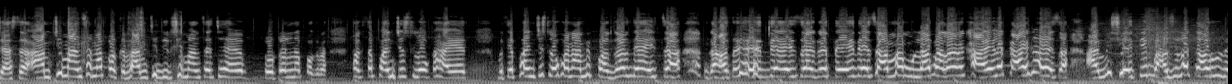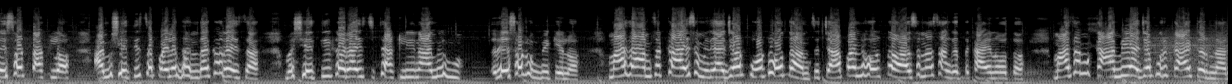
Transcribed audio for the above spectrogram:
जास्त. आमची माणसं ना पकडा आमची दीडशे माणसाचे टोटल ना पकडा फक्त पंचवीस लोक आहेत. मग ते पंचवीस लोकांना आम्ही पगार द्यायचा गावात हे द्यायचं ग ते द्यायचं. आम्हाला मुलाबाला खायला काय घालायचं? आम्ही शेती बाजूला काढून रेसॉर्ट टाकलं. आम्ही शेतीचा पहिला धंदा करायचा. मग शेती करायची टाकली ना आम्ही रेसॉर्ट उभे केलं. माझं आमचं काय समज याच्यावर पोट होतं आमचं. चहा पाणी होतं असं ना सांगत काय नव्हतं. माझं मग आम्ही याच्यापुढे काय करणार?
